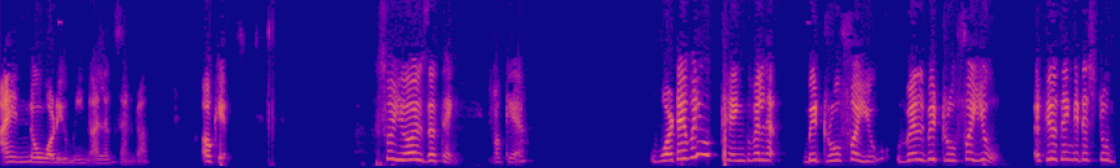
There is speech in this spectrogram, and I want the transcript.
I know what you mean alexandra okay. So here's the thing. Okay. Whatever you think will be true for you will be true for you. If you think it is too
